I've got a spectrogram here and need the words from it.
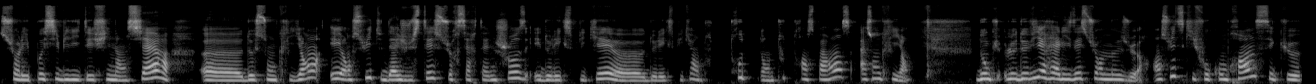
sur les possibilités financières de son client et ensuite d'ajuster sur certaines choses et de l'expliquer, euh, de en, toute transparence à son client. Donc le devis est réalisé sur mesure. Ensuite, ce qu'il faut comprendre, c'est que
